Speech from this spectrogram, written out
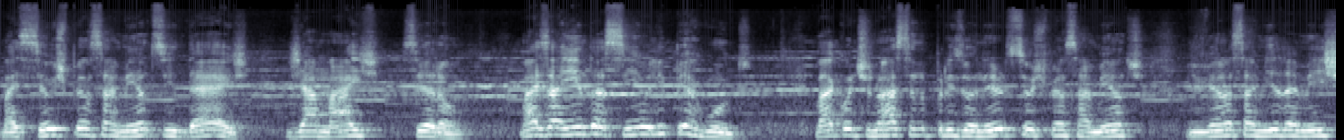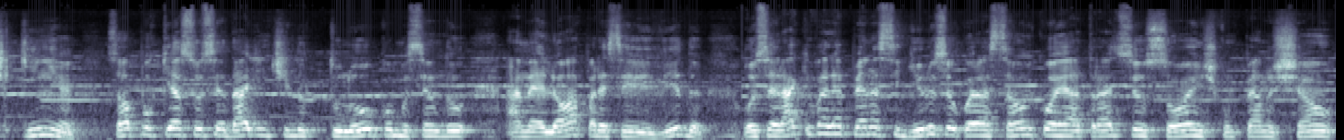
mas seus pensamentos e ideias jamais serão. Mas ainda assim eu lhe pergunto: vai continuar sendo prisioneiro de seus pensamentos, vivendo essa vida mesquinha, só porque a sociedade intitulou como sendo a melhor para ser vivida? Ou será que vale a pena seguir o seu coração e correr atrás dos seus sonhos com o pé no chão,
